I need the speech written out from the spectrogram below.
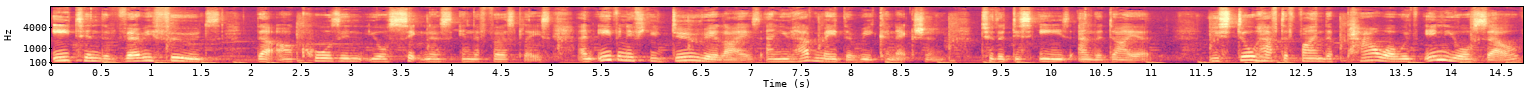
eating the very foods that are causing your sickness in the first place. And even if you do realize and you have made the reconnection to the disease and the diet, you still have to find the power within yourself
